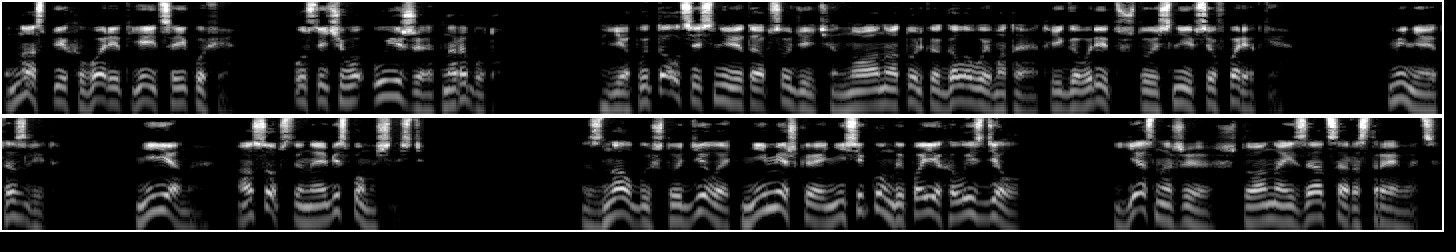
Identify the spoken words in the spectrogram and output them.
наспех варит яйца и кофе, после чего уезжает на работу. Я пытался с ней это обсудить, но она только головой мотает и говорит, что с ней все в порядке. Меня это злит. Не Яна, а собственная беспомощность. Знал бы, что делать, не мешкая ни секунды поехал и сделал. Ясно же, что она из-за отца расстраивается.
